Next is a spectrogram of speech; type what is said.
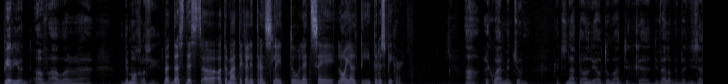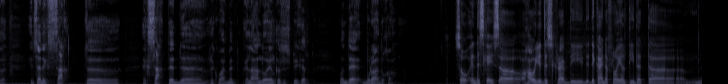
period of our uh, democracy. But does this uh, automatically translate to, let's say, loyalty to the speaker? Ah, requirement yun. It's not only automatic uh, development, but it's, a, it's an exact, uh, exacted uh, requirement. Kailangan loyal ka sa speaker. Kundi, burado ka. So in this case, uh, how you describe the, the, the kind of loyalty that uh,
